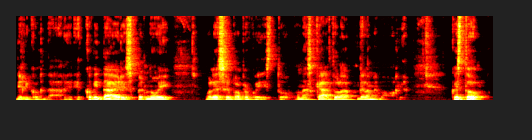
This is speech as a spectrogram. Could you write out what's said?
di ricordare e Covid Diaries per noi vuole essere proprio questo, una scatola della memoria. Questo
